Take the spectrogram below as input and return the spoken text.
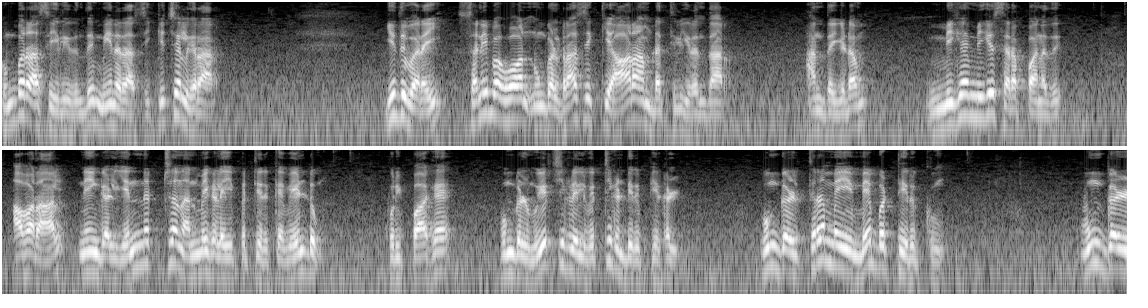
கும்பராசியிலிருந்து மீனராசிக்கு செல்கிறார். இதுவரை சனி பகவான் உங்கள் ராசிக்கு ஆறாம் இடத்தில் இருந்தார். அந்த இடம் மிக மிக சிறப்பானது. அவரால் நீங்கள் எண்ணற்ற நன்மைகளை பெற்றிருக்க வேண்டும். குறிப்பாக உங்கள் முயற்சிகளில் வெற்றி கண்டிருப்பீர்கள். உங்கள் திறமை மேம்பட்டு இருக்கும் உங்கள்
